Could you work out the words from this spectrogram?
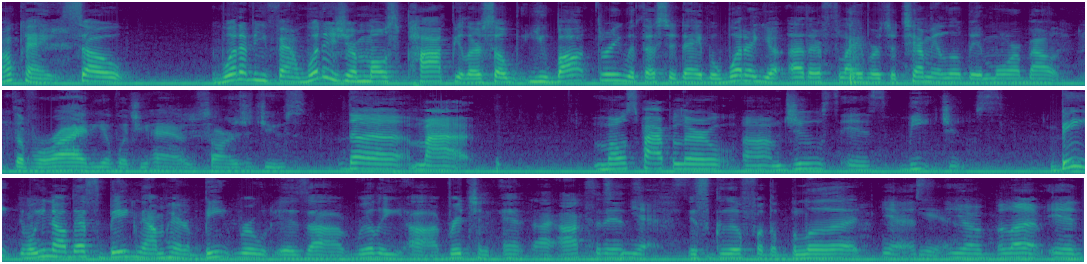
Okay. So, what have you found? What is your most popular? So you bought three with us today, but what are your other flavors? Or tell me a little bit more about the variety of what you have as far as juice. the my most popular um, juice is beet juice. Beet. Well, you know that's big now. I'm hearing beetroot is uh, really uh, rich in antioxidants. Yes. It's good for the blood. Yes, Yeah. your blood it's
